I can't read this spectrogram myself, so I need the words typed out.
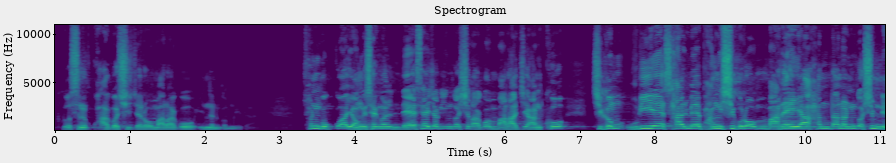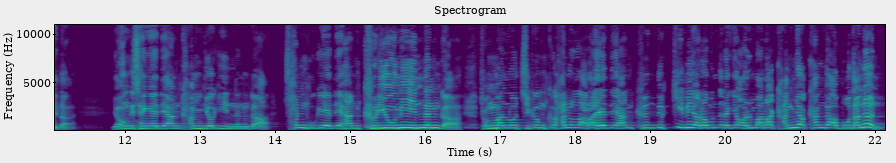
그것을 과거 시제로 말하고 있는 겁니다. 천국과 영생을 내세적인 것이라고 말하지 않고 지금 우리의 삶의 방식으로 말해야 한다는 것입니다. 영생에 대한 감격이 있는가? 천국에 대한 그리움이 있는가? 정말로 지금 그 하늘나라에 대한 그 느낌이 여러분들에게 얼마나 강력한가 보다는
